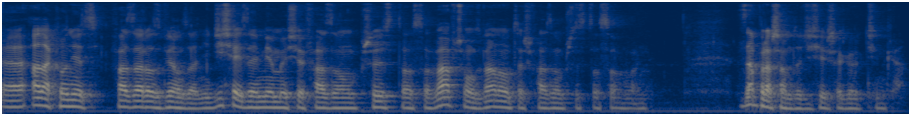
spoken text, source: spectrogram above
e, a na koniec faza rozwiązań. I dzisiaj zajmiemy się fazą przystosowawczą, zwaną też fazą przystosowań. Zapraszam do dzisiejszego odcinka.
